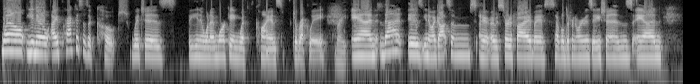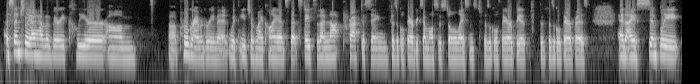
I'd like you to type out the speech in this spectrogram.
Well you know i practice as a coach which is you know, when I'm working with clients directly. Right. And that is, you know, I got some, I, I was certified by several different organizations, and essentially I have a very clear, um, uh, program agreement with each of my clients that states that I'm not practicing physical therapy because I'm also still a licensed physical therapy, the physical therapist, and I simply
